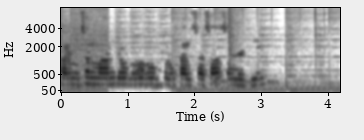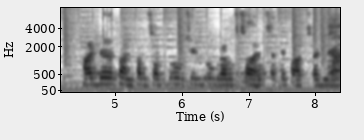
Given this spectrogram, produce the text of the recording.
ਪਰਮ ਜੋ ਗੁਰੂ ਰੂਪ, ਗੁਰੂ ਖਾਲਸਾ ਸਾਹਿਬ ਸੰਗਤ ਜੀ। ਅੱਜ ਧੰਨ ਧੰਨ ਸਤਿਗੁਰੂ, ਸ੍ਰੀ ਗੁਰੂ ਗ੍ਰੰਥ ਸਾਹਿਬ ਸੱਚੇ ਪਾਤਸ਼ਾਹ ਜੀ ਦਾ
